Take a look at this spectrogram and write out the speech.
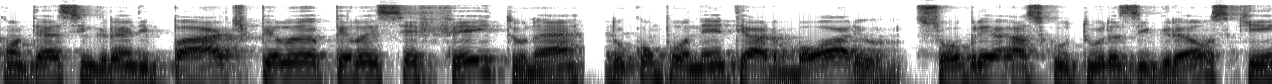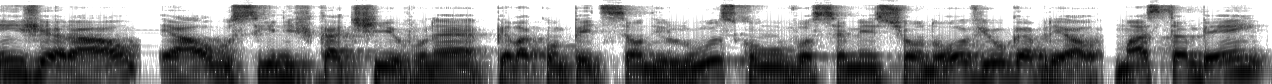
acontece em grande parte pelo, pelo esse efeito né, do componente arbóreo sobre as culturas de grãos, que em geral é algo significativo, né? Pela competição de luz, como você mencionou, viu, Gabriel? Mas também,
